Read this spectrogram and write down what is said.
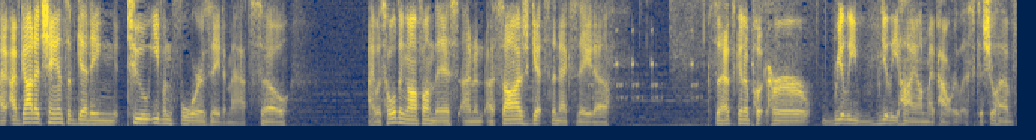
I, have got a chance of getting two, even four Zeta mats. So I was holding off on this, and Asajj gets the next Zeta. So that's going to put her really, really high on my power list because she'll have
